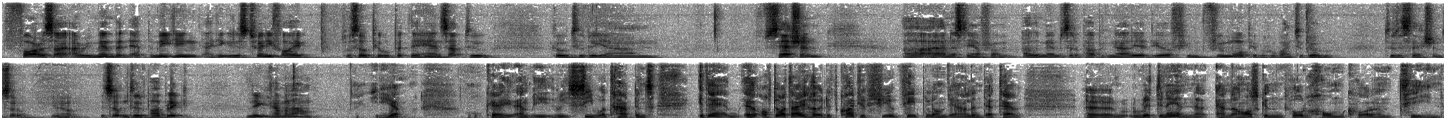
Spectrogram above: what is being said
far as I, I remember at the meeting, I think it was 25 or so people put their hands up to go to the um, session. Uh, I understand from other members of the public now that there are a few, few more people who want to go to the session. So, you know, it's open to the public and they can come along. Yeah. Okay, and we, we see what happens. It, uh, after what I heard, it's quite a few people on the island that have uh, written in and asking for home quarantine.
